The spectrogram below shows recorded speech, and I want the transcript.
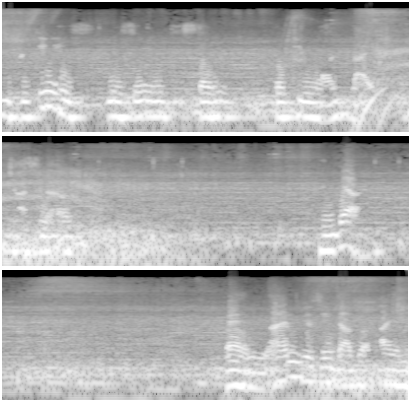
I think he's using the same Pokemon like just now. And yeah. And I'm using double Iron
